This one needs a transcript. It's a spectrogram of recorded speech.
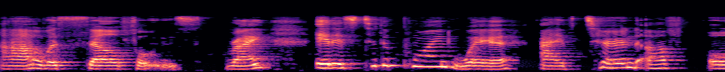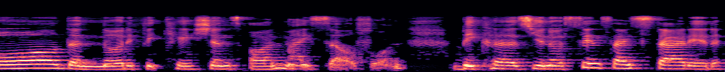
Our cell phones right? It is to the point where I've turned off all the notifications on my cell phone because, you know, since I started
